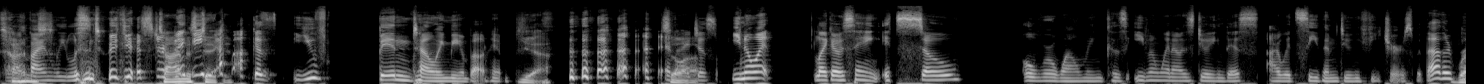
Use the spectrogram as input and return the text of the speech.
time I is, finally listened to it yesterday. time is ticking. Because you've been telling me about him. Yeah, and So, I just, you know what? Like I was saying, it's so overwhelming because even when I was doing this, I would see them doing features with other people.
